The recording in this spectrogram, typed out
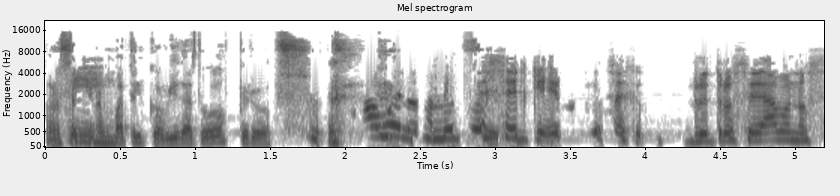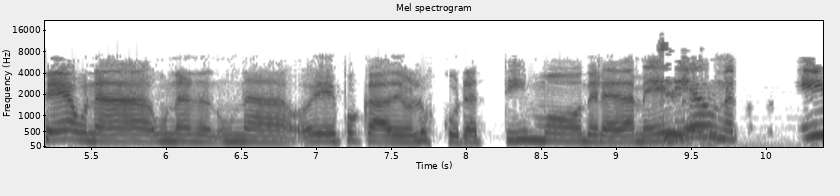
A no ser que nos mate el COVID a todos, pero Ah, bueno, también puede Sí. ser que retroce- retrocedamos, no sé, a una, una, una época del oscurantismo de la Edad Media, Claro. una cosa así,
